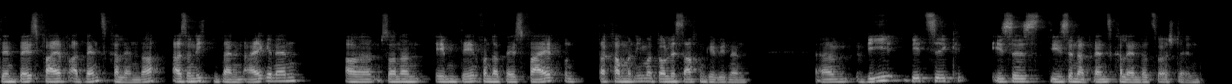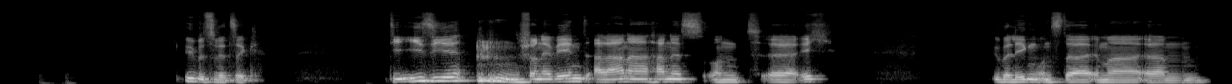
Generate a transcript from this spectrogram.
den Base 5 Adventskalender, also nicht in deinen eigenen, äh, sondern eben den von der Base 5 und da kann man immer tolle Sachen gewinnen. Ähm, wie witzig ist es, diesen Adventskalender zu erstellen? Übelst witzig. Die Easy, schon erwähnt, Alana, Hannes und äh, ich überlegen uns da immer ähm,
